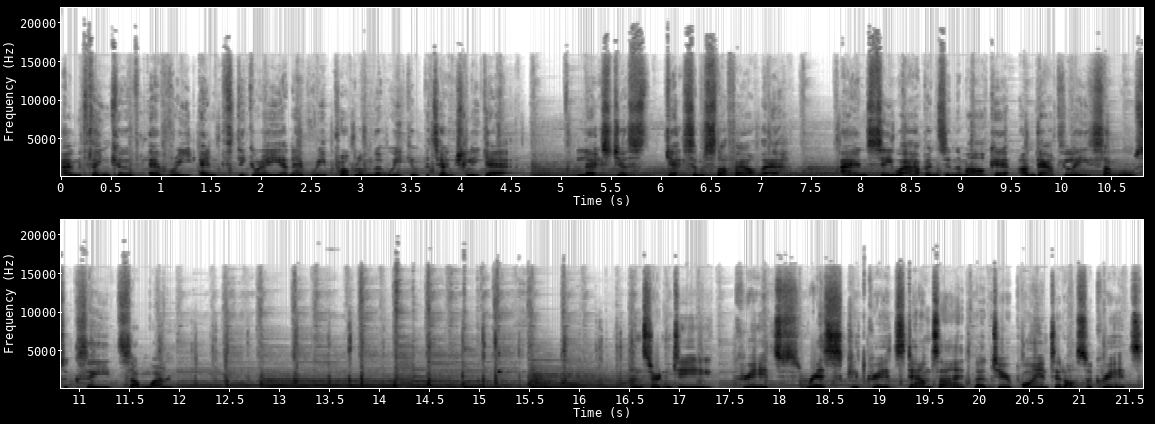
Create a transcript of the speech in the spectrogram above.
and think of every nth degree and every problem that we could potentially get, let's just get some stuff out there and see what happens in the market. Undoubtedly, some will succeed, some won't. Uncertainty creates risk, it creates downside, but to your point, it also creates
